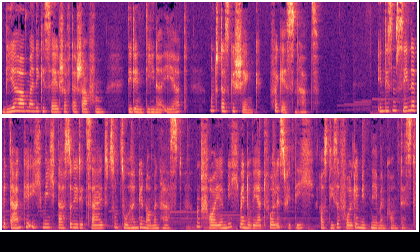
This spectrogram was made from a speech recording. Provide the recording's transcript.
Wir haben eine Gesellschaft erschaffen, die den Diener ehrt und das Geschenk vergessen hat. In diesem Sinne bedanke ich mich, dass du dir die Zeit zum Zuhören genommen hast und freue mich, wenn du Wertvolles für dich aus dieser Folge mitnehmen konntest.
